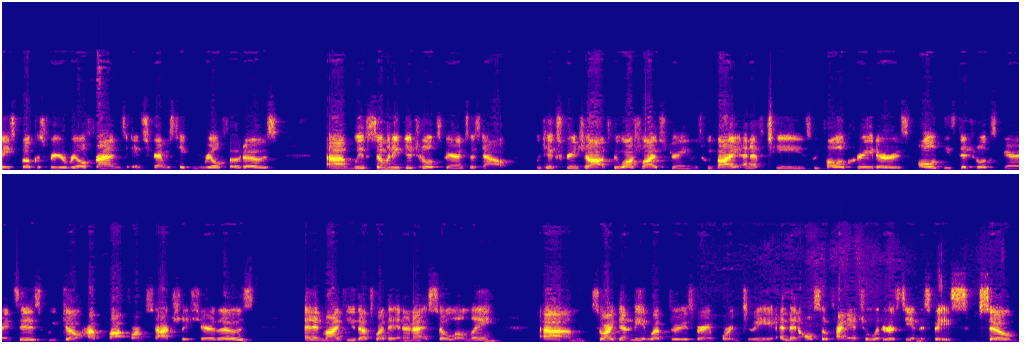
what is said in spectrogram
Facebook is for your real friends instagram is taking real photos. Um, we have so many digital experiences now. We take screenshots we watch live streams we buy nfts we follow creators. All of these digital experiences we don't have platforms to actually share those. And in my view that's why the internet is so lonely um, so identity in Web3 is very important to me. And then also financial literacy in the space. So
